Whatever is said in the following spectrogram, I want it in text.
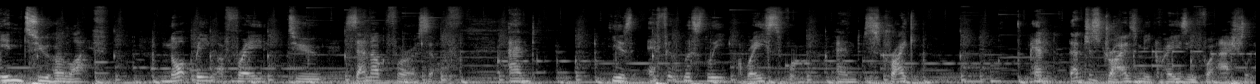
into her life, not being afraid to stand up for herself, and he is effortlessly graceful and striking. And that just drives me crazy for Ashley.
